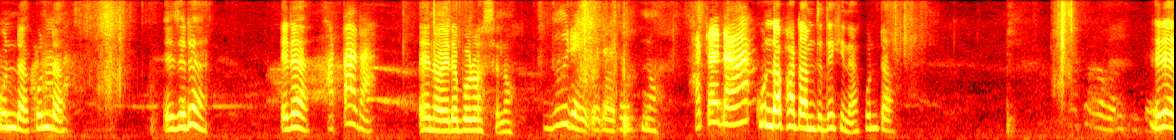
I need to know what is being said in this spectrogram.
কোনটা কোনটা? এই যে এটা? এটা? হাঁটাটা এ ন এটা বড় আছে না দুইটাই ন হাঁটাটা কোনটা ফাটা আমি তো দেখি না কোনটা? এরে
